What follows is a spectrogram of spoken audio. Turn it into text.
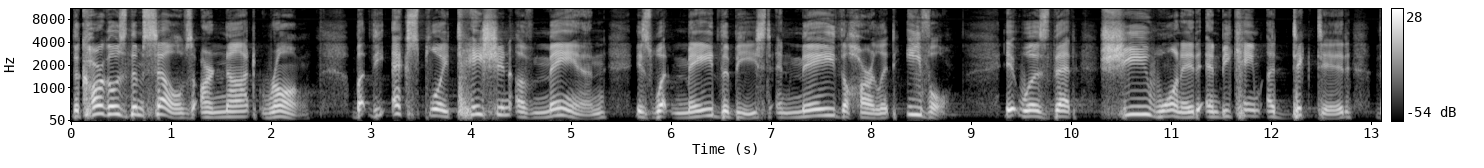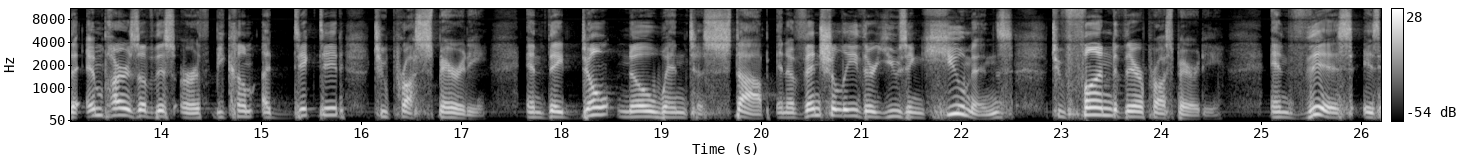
The cargoes themselves are not wrong, but the exploitation of man is what made the beast and made the harlot evil. It was that she wanted and became addicted, the empires of this earth become addicted to prosperity. And they don't know when to stop. And eventually they're using humans to fund their prosperity. And this is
